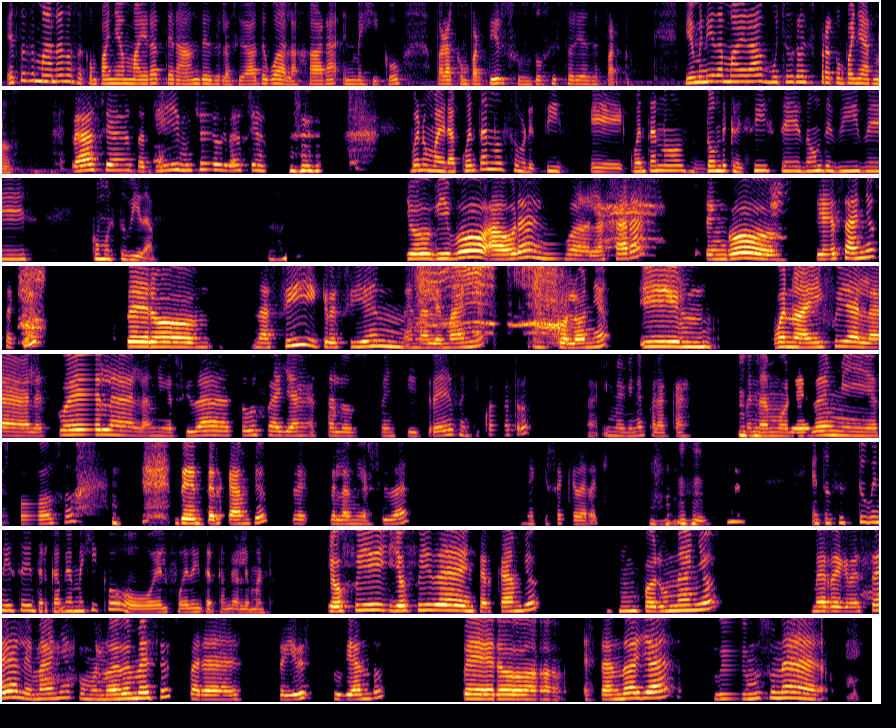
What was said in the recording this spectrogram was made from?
Esta semana nos acompaña Mayra Terán desde la ciudad de Guadalajara, en México, para compartir sus dos historias de parto. Bienvenida Mayra, muchas gracias por acompañarnos. Gracias a ti, muchas gracias. Bueno, Mayra, cuéntanos sobre ti. Eh, cuéntanos dónde creciste, dónde vives, cómo es tu vida. Yo vivo ahora en Guadalajara, tengo 10 años aquí, pero nací y crecí en, Alemania, en Colonia, y bueno, ahí fui a la, escuela, a la universidad, todo fue allá hasta los 23, 24, ah, y me vine para acá. Me enamoré de mi esposo de intercambio de, la universidad. Me quise quedar aquí. Entonces, ¿tú viniste de intercambio a México o él fue de intercambio alemán? Yo fui, yo fui de intercambio por un año. Me regresé a Alemania como nueve meses para seguir estudiando, pero estando allá tuvimos una,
